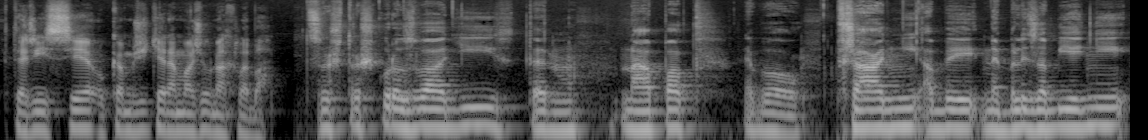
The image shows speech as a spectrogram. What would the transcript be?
kteří si je okamžitě namažou na chleba. Což trošku rozvádí ten nápad nebo přání, aby nebyli zabíjeni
